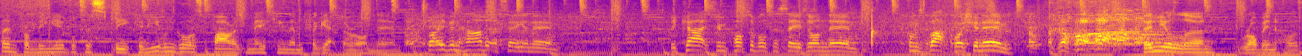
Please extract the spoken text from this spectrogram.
them from being able to speak and even go as far as making them forget their own name. Try even harder to say your name. He can't, it's impossible to say his own name. Comes back, what's your name? then you'll learn Robin Hood.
